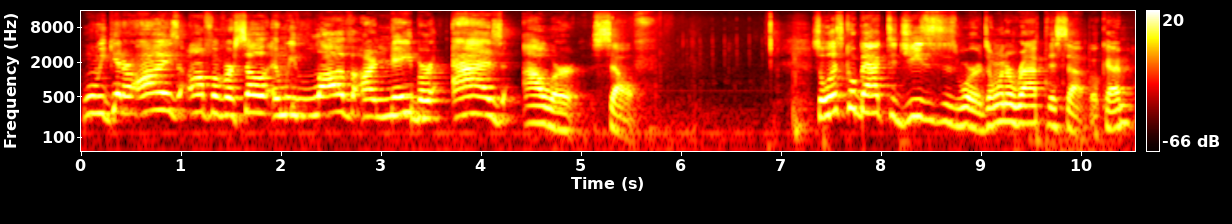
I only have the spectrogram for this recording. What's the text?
when we get our eyes off of ourselves and we love our neighbor as ourself. So let's go back to Jesus' words. I want to wrap this up, okay?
